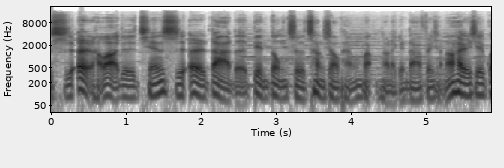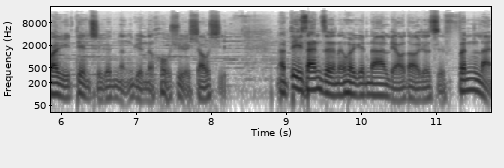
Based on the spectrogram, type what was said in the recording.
十二好不好？就是前十二大的电动车畅销排行榜，然后来跟大家分享。然后还有一些关于电池跟能源的后续的消息。那第三则呢，会跟大家聊到就是芬兰，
